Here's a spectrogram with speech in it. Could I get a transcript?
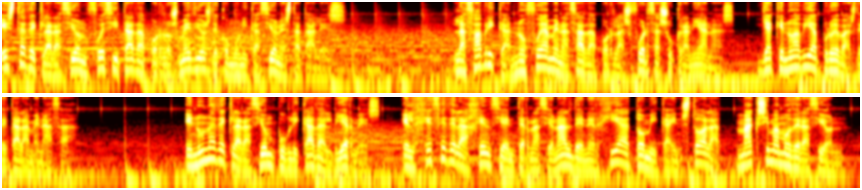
Esta declaración fue citada por los medios de comunicación estatales. La fábrica no fue amenazada por las fuerzas ucranianas, ya que no había pruebas de tal amenaza. En una declaración publicada el viernes, el jefe de la Agencia Internacional de Energía Atómica instó a la máxima moderación.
